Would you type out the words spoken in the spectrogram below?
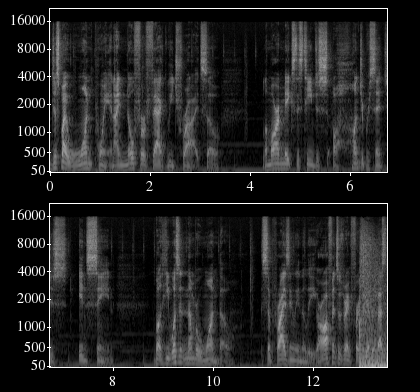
just by one point, and I know for a fact we tried. So Lamar makes this team just 100% just insane. But he wasn't number one, though, surprisingly, in the league. Our offense was ranked first. We had the best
